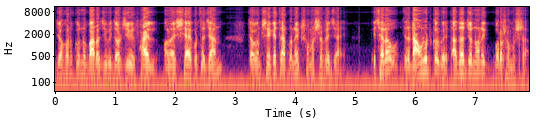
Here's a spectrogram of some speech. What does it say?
যখন কোনো বারো জিবি, দশ জিবির ফাইল অনলাইনে শেয়ার করতে যান, তখন সেক্ষেত্রে আপনার অনেক সমস্যা হয়ে যায়। এছাড়াও যারা ডাউনলোড করবে, তাদের জন্য অনেক বড় সমস্যা।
